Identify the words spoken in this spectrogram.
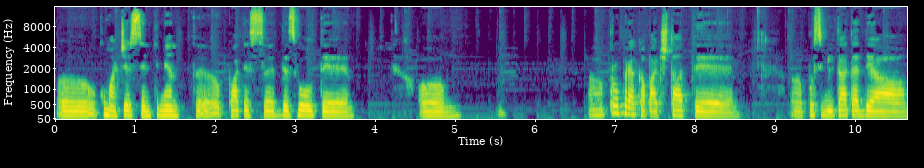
uh, cum acest sentiment uh, poate să dezvolte uh, uh, propria capacitate, uh, posibilitatea de a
